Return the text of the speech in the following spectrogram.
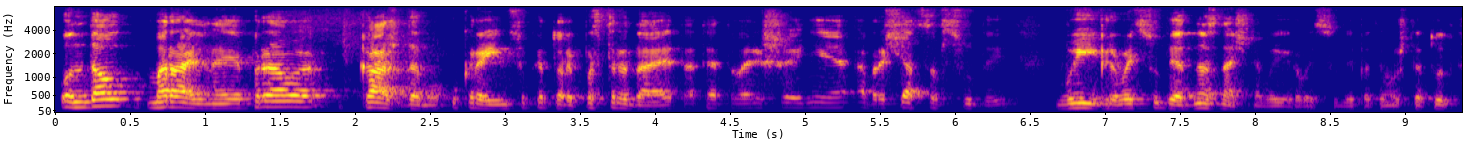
он дал моральное право каждому украинцу, который пострадает от этого решения, обращаться в суды, выигрывать суды, однозначно выигрывать суды, потому что тут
